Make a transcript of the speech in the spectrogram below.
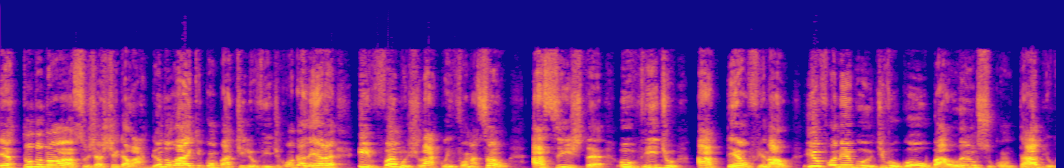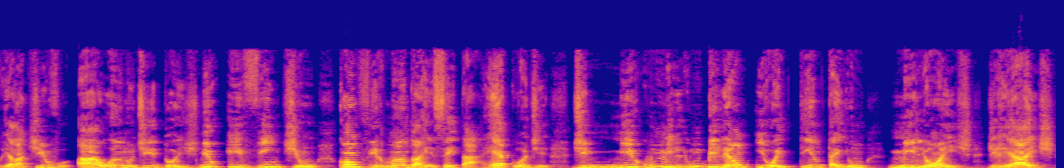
É tudo nosso. Já chega largando o like, compartilha o vídeo com a galera e vamos lá com informação. Assista o vídeo até o final. E o Flamengo divulgou o balanço contábil relativo ao ano de 2021, confirmando a receita recorde de mil, 1 bilhão e 81 milhões de reais.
